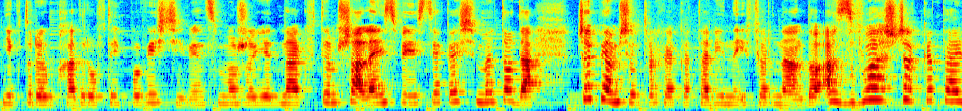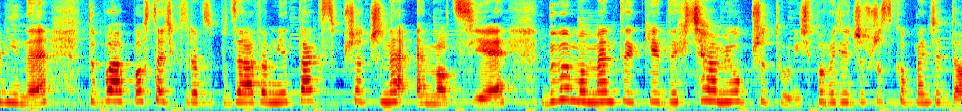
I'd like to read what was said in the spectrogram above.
niektórych bohaterów tej powieści, więc może jednak w tym szaleństwie jest jakaś metoda. Czepiam się trochę Kataliny i Fernando, a zwłaszcza Kataliny. To była postać, która wzbudzała we mnie tak sprzeczne emocje. Były momenty, kiedy chciałam ją przytulić, powiedzieć, że wszystko będzie dobrze.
